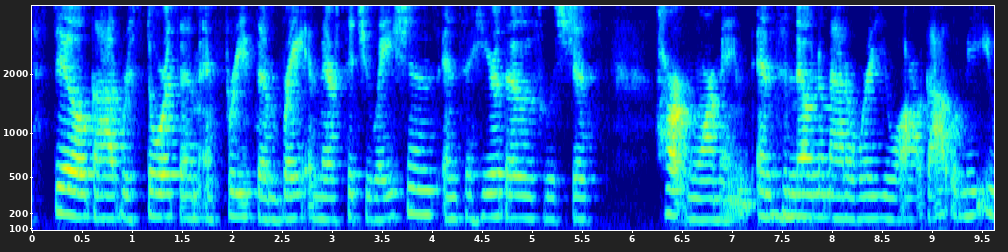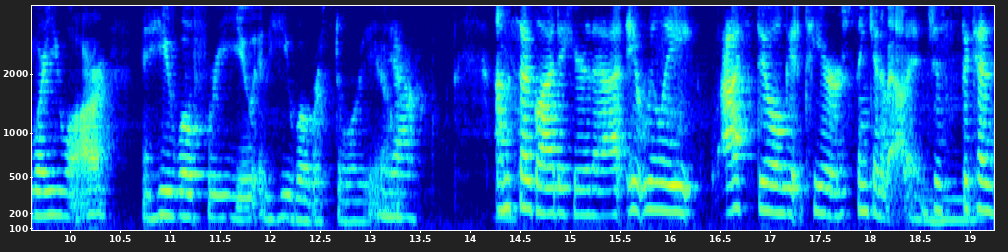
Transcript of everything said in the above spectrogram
still God restored them and freed them right in their situations. And to hear those was just heartwarming and to know no matter where you are, God will meet you where you are and He will free you and He will restore you. Yeah. i'm so glad to hear that it really i still get tears thinking about it just Mhm. because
